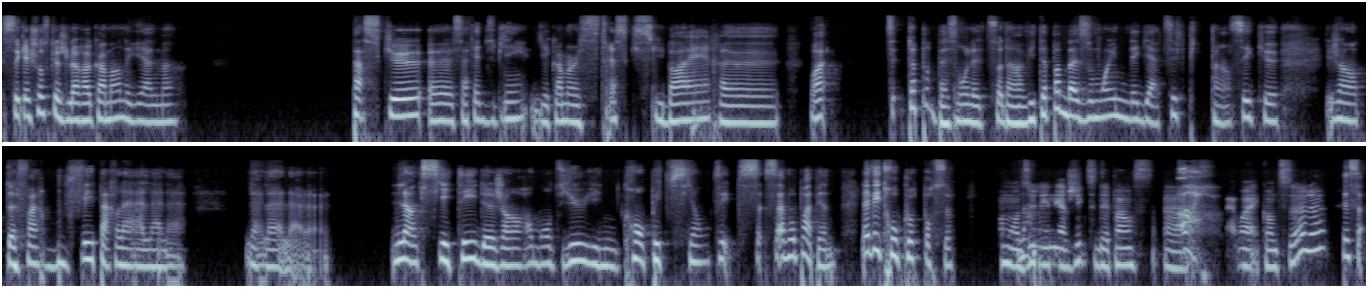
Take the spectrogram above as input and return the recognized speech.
c'est quelque chose que je le recommande également. Parce que euh, ça fait du bien. Il y a comme un stress qui se libère. Euh, ouais. T'as pas besoin de ça dans la vie. T'as pas besoin de négatif puis de penser que, genre, te faire bouffer par la, la, la, la, la, la l'anxiété de genre, oh mon Dieu, il y a une compétition. Ça, ça vaut pas la peine. La vie est trop courte pour ça. Oh mon Dieu, l'énergie que tu dépenses euh, ah! ouais, contre ça, là. C'est ça.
